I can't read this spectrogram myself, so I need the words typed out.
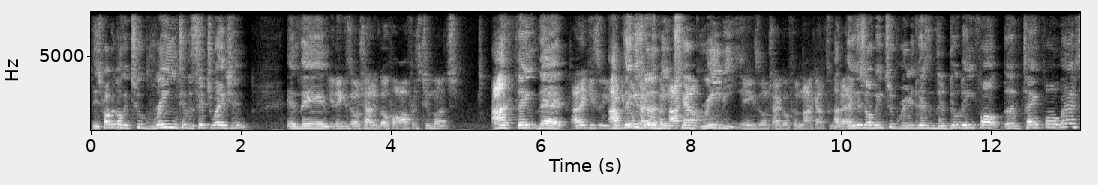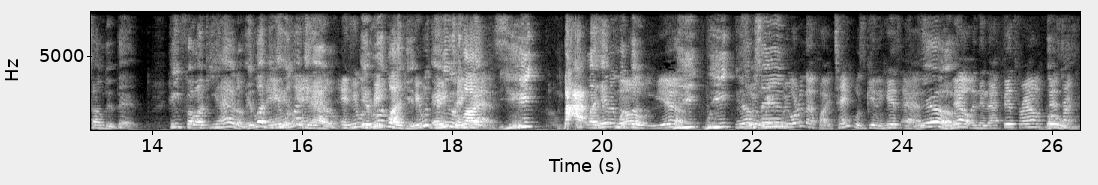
He's probably gonna be too green to the situation, and then You think he's gonna try to go for offense too much? I think that I think he's. Think I he's think it's gonna, gonna try be to go for knockout. too greedy. Yeah, he's gonna try to go for a knockout too I fast. think it's gonna be too greedy because the dude that he fought, the tank fought last time did that. He felt like he had him. It looked, And it looked was- like he had him. and he was it beat- looked like it. he was and he was like, ass. yeet, bah, like hit him No, with the yeah. weak, weak. You know what I'm saying? we, we ordered that fight. Tank was getting his ass Yeah. nailed, and then that fifth round, fifth Boom. round,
